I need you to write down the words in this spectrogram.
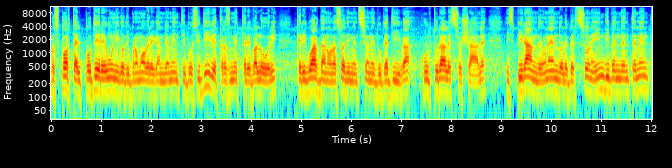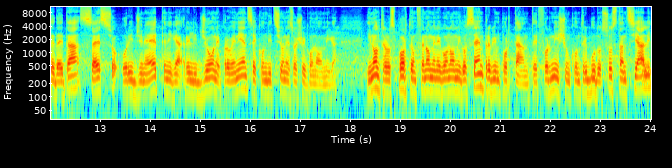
Lo sport ha il potere unico di promuovere cambiamenti positivi e trasmettere valori che riguardano la sua dimensione educativa, culturale e sociale, ispirando e unendo le persone indipendentemente da età, sesso, origine etnica, religione, provenienza e condizione socio-economica. Inoltre lo sport è un fenomeno economico sempre più importante e fornisce un contributo sostanziale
